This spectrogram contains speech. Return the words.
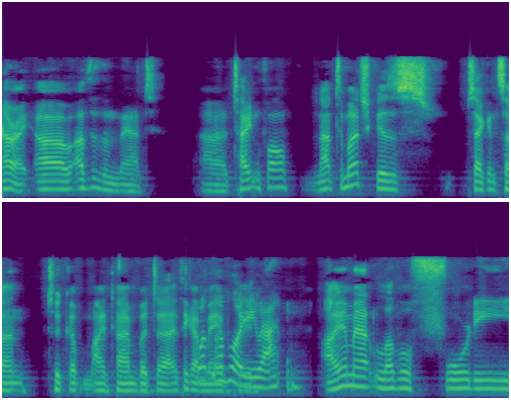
All right. Uh, other than that, uh, Titanfall, not too much because Second Son took up my time, but uh, I think I what may. level have are you at? I am at level forty-four.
